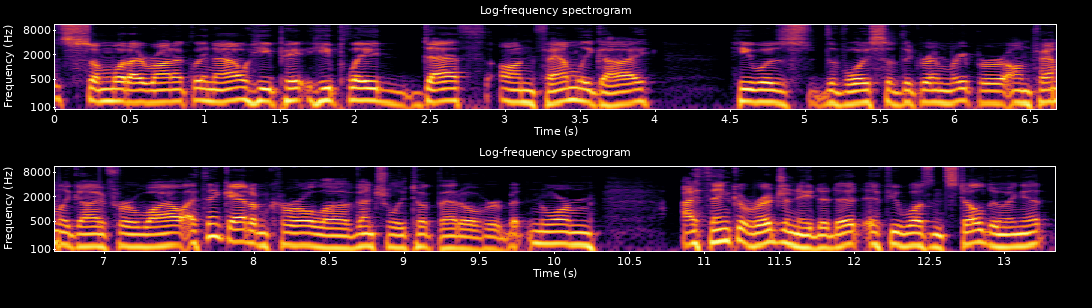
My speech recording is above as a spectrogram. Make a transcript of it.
somewhat ironically. Now he he played Death on Family Guy. He was the voice of the Grim Reaper on Family Guy for a while. I think Adam Carolla eventually took that over, but Norm, I think, originated it if he wasn't still doing it.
